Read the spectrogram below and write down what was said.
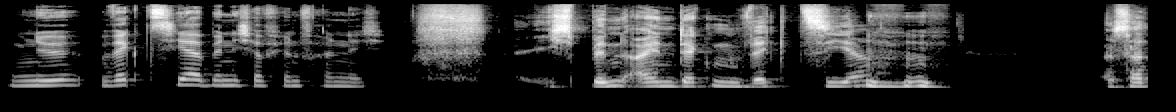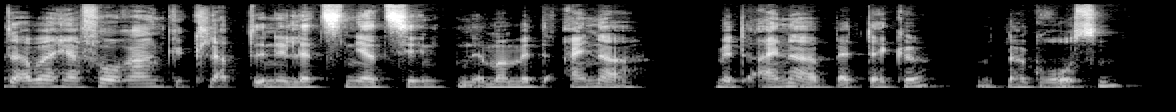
nö, Wegzieher bin ich auf jeden Fall nicht. Ich bin ein Deckenwegzieher. es hatte aber hervorragend geklappt in den letzten Jahrzehnten immer mit einer, mit einer Bettdecke, mit einer großen.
